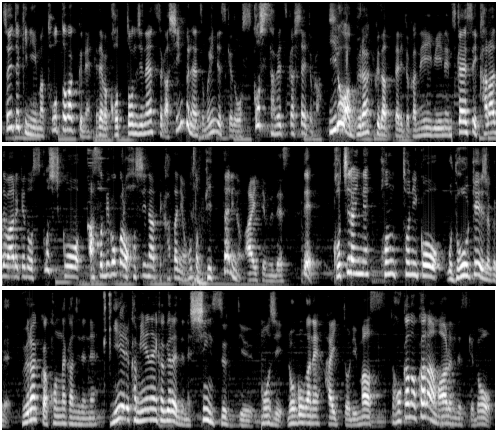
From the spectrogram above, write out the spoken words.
そういう時に今トートバッグね例えばコットン地のやつとかシンプルなやつもいいんですけど少し差別化したいとか色はブラックだったりとかネイビーね使いやすいカラーではあるけど少しこう遊び心欲しいなって方には本当ぴったりのアイテムです。でこちらにね、本当にこう、同系色で、ブラックはこんな感じでね、見えるか見えないかぐらいでね、シンスっていう文字、ロゴがね、入っております。他のカラーもあるんですけど、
